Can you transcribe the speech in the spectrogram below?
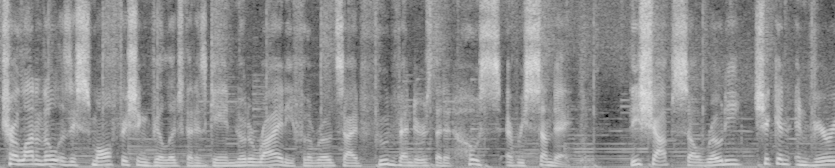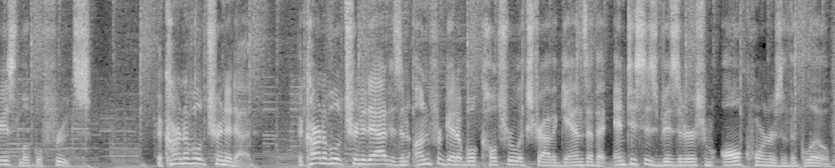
Charlottesville is a small fishing village that has gained notoriety for the roadside food vendors that it hosts every Sunday. These shops sell roti, chicken, and various local fruits. The Carnival of Trinidad. The Carnival of Trinidad is an unforgettable cultural extravaganza that entices visitors from all corners of the globe.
